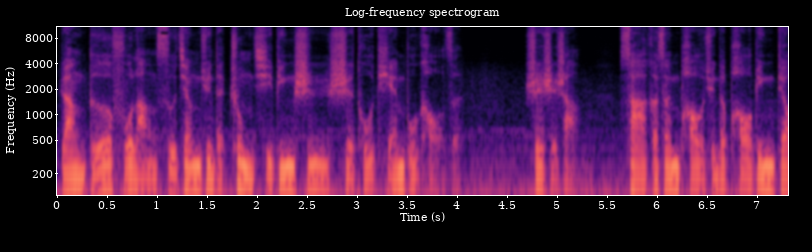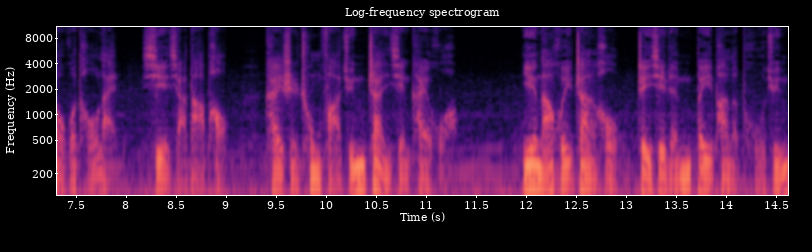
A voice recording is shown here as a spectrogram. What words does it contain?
让德弗朗斯将军的重骑兵师试图填补口子。事实上，萨克森炮群的炮兵掉过头来，卸下大炮，开始冲法军战线开火。耶拿会战后，这些人背叛了普军。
